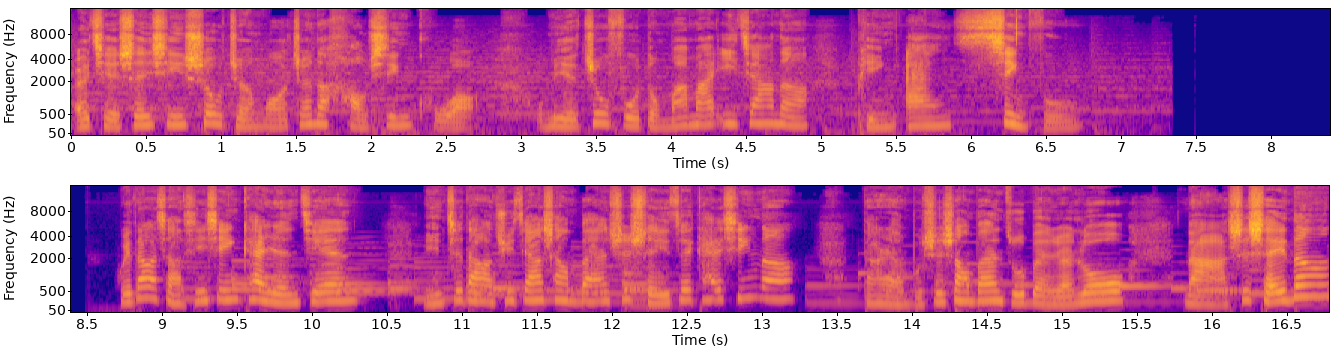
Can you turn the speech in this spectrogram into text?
而且身心受折磨，真的好辛苦哦。我们也祝福董妈妈一家呢平安幸福。回到小星星看人间，您知道居家上班是谁最开心呢？当然不是上班族本人喽，那是谁呢？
